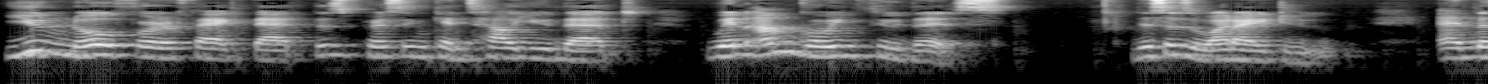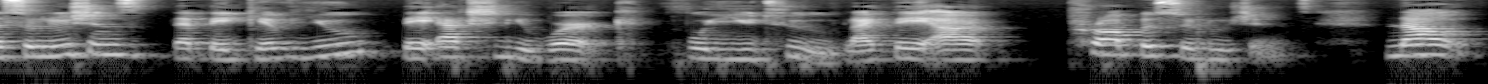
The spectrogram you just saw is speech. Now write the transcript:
you know for a fact that this person can tell you that when I'm going through this, this is what I do. And the solutions that they give you, they actually work for you too. Like they are proper solutions. Now,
